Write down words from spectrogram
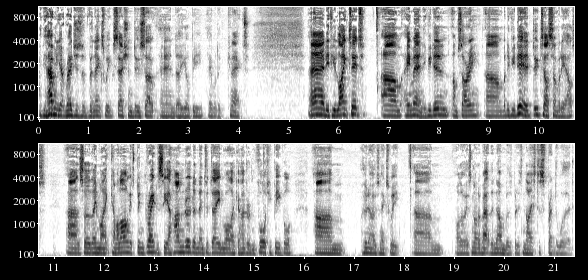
If you haven't yet registered for next week's session, do so, and uh, you'll be able to connect. And if you liked it, um, amen. If you didn't, I'm sorry. Um, but if you did, do tell somebody else uh, so they might come along. It's been great to see 100 and then today more like 140 people. Um, who knows next week? Um, although it's not about the numbers, but it's nice to spread the word.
